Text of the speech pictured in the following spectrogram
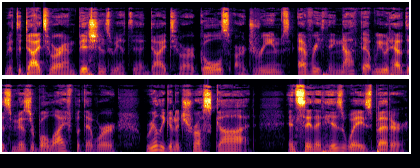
We have to die to our ambitions. We have to die to our goals, our dreams, everything. Not that we would have this miserable life, but that we're really going to trust God and say that His way is better.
